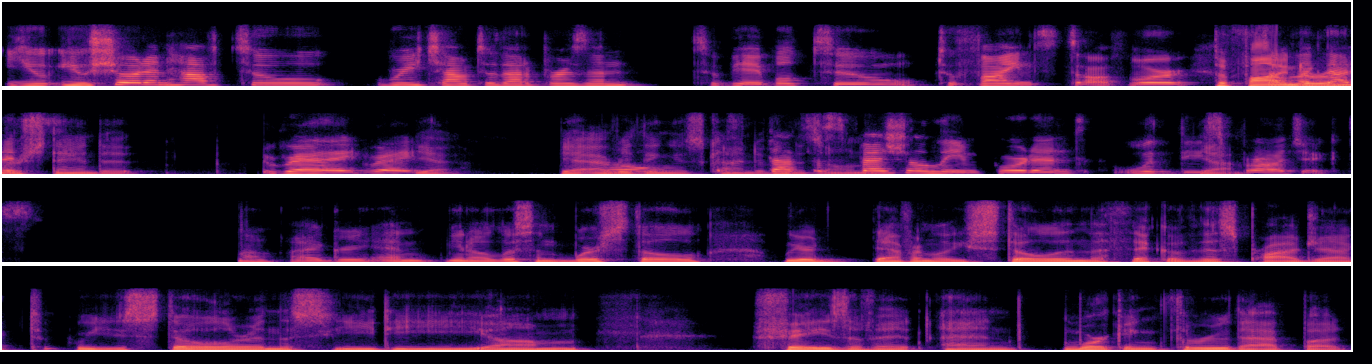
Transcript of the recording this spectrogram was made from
you you shouldn't have to reach out to that person to be able to to find stuff or to find like or that, understand it. right right Yeah. Yeah, everything So is kind of in that's its own. especially important with these Yeah. projects No, I agree. And you know, listen, we're still we're definitely still in the thick of this project. We still are in the CD um phase of it and working through that, but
